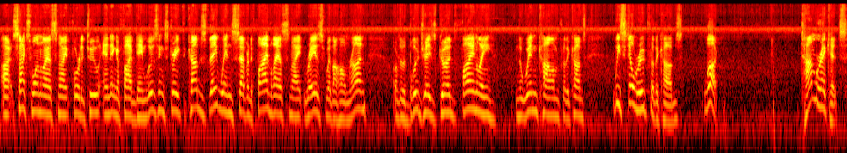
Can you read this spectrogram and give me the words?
Uh, Sox won last night, four to two, ending a five-game losing streak. The Cubs they win seven to five last night. Reyes with a home run over the Blue Jays. Good, finally in the win column for the Cubs. We still root for the Cubs. Look, Tom Ricketts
